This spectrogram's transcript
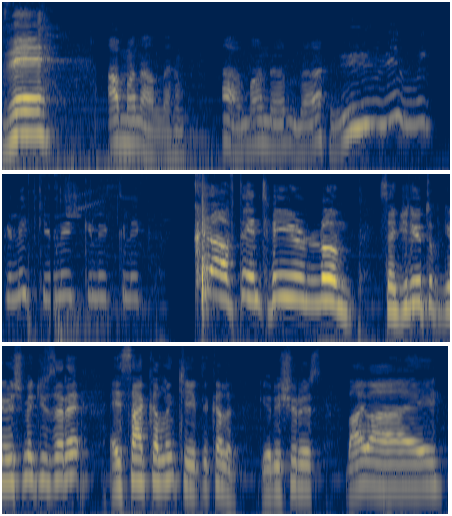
Ve aman Allah'ım. Aman Allah'ım. Klik klik klik klik. Craft and Heirloom. Sevgili YouTube görüşmek üzere. Esen kalın, keyifli kalın. Görüşürüz. Bay bay.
